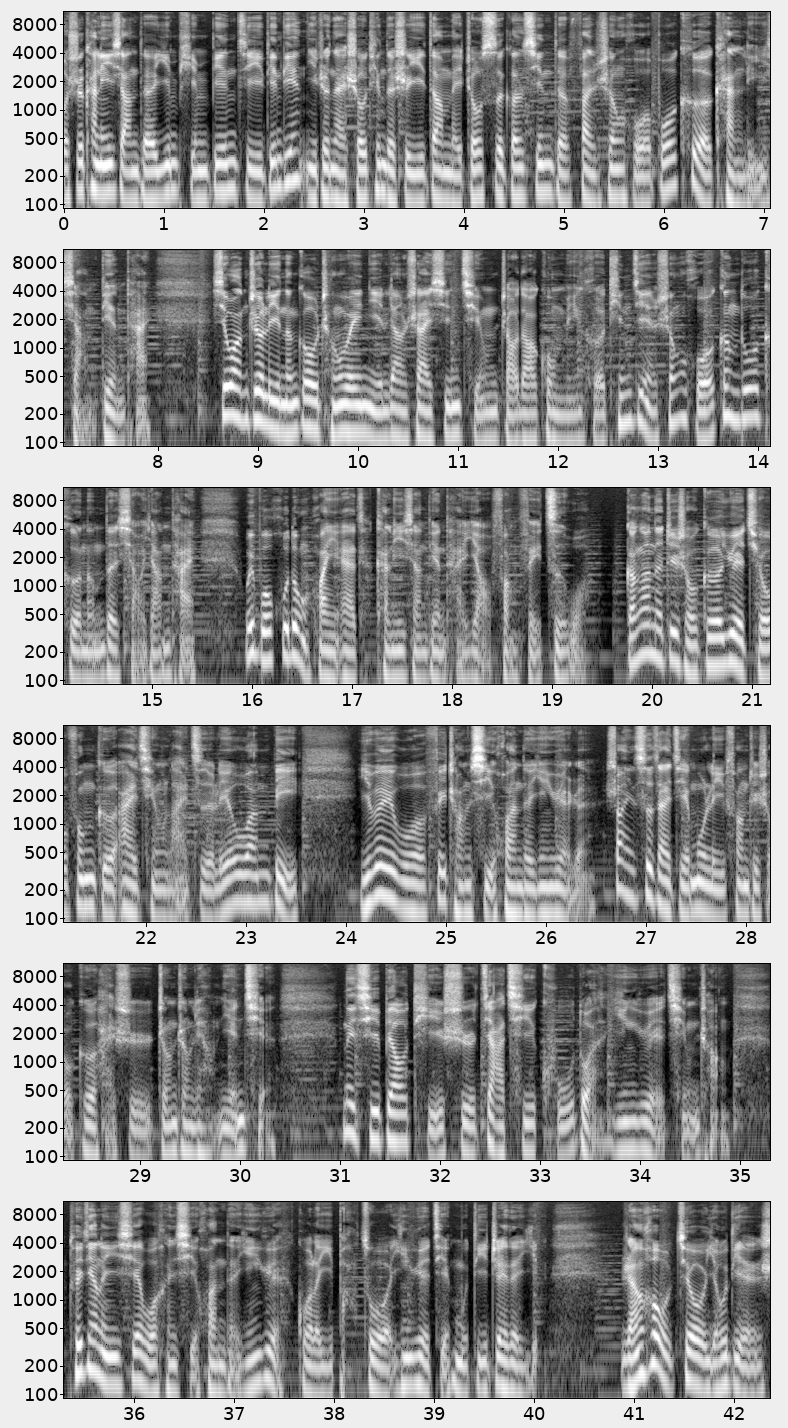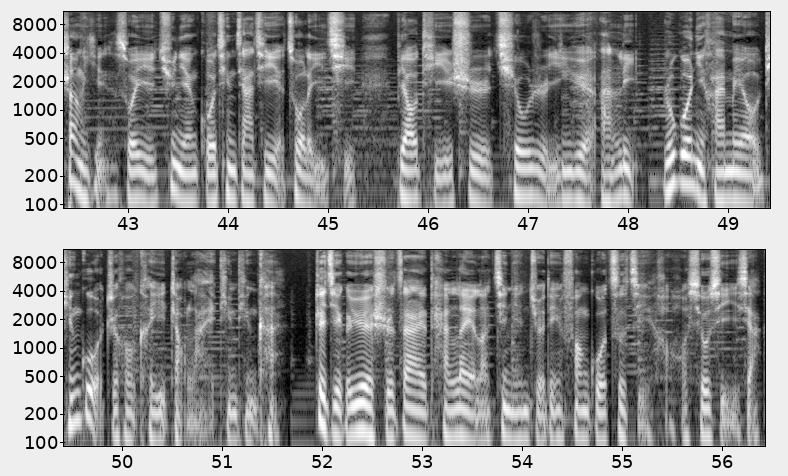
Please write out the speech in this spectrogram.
我是看理想的音频编辑颠颠，你正在收听的是一档每周四更新的泛生活播客《看理想电台》，希望这里能够成为你晾晒心情、找到共鸣和听见生活更多可能的小阳台。微博互动，欢迎艾特看理想电台，要放飞自我。刚刚的这首歌《月球风格爱情》来自 Lil One B。一位我非常喜欢的音乐人，上一次在节目里放这首歌还是整整两年前，那期标题是“假期苦短，音乐情长”，推荐了一些我很喜欢的音乐，过了一把做音乐节目 DJ 的瘾，然后就有点上瘾，所以去年国庆假期也做了一期，标题是“秋日音乐安利”，如果你还没有听过，之后可以找来听听看。这几个月实在太累了，今年决定放过自己，好好休息一下。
